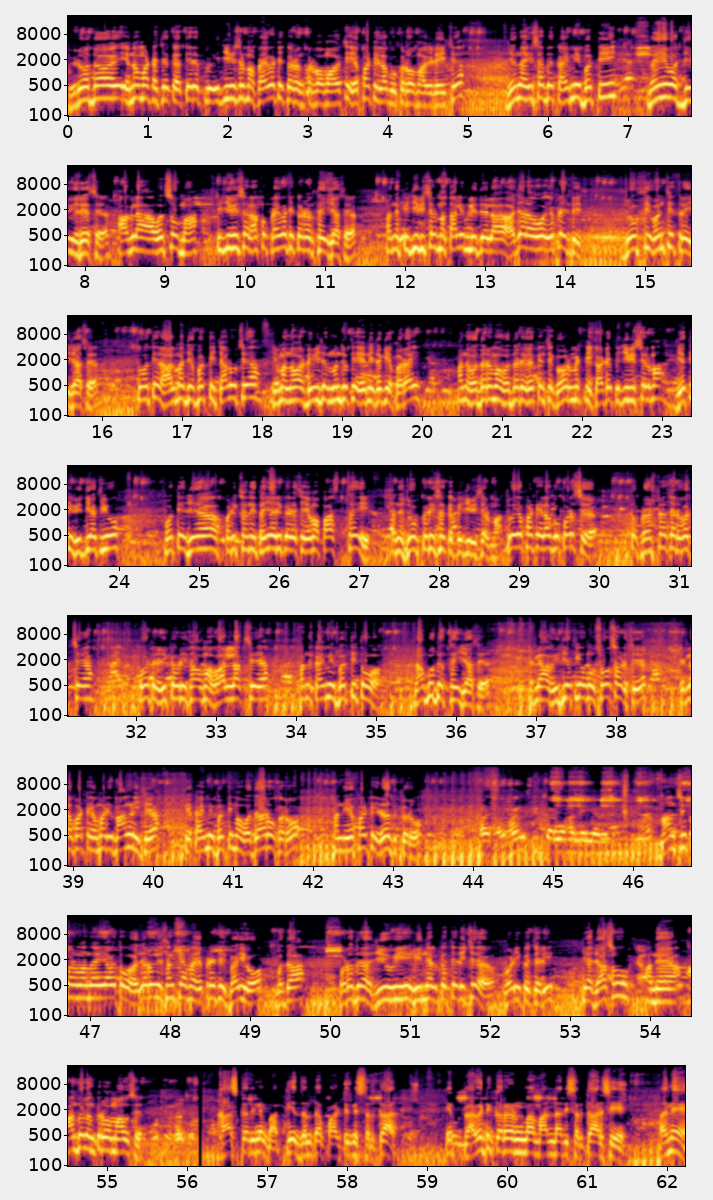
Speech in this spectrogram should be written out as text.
વિરોધ એના માટે છે કે અત્યારે એજ્યુકેશનમાં પ્રાઇવેટીકરણ કરવામાં આવે છે, એફઆરટી લાગુ કરવામાં આવી રહી છે. જેના હિસાબે કાયમી ભરતી નહીવત જેવી રહેશે. આગલા વર્ષોમાં પીજી પીજીવીસીએલ આખું પ્રાઇવેટીકરણ થઈ જશે અને પીજી પીજીવીસીએલમાં તાલીમ લીધેલા હજારો એપ્રેન્ટિસ જોબથી વંચિત રહી જશે. તો અત્યારે હાલમાં જે ભરતી ચાલુ છે, એમાં નવા ડિવિઝન મંજૂર છે, એની જગ્યાએ ભરાય અને વધારેમાં વધારે વેકેન્સી ગવર્મેન્ટની કાઢે પીજીવીસીએલમાં જેથી વિદ્યાર્થીઓ પોતે જે પરીક્ષાની તૈયારી કરે છે, એમાં પાસ થઈ અને જોબ કરી શકે પીજીવીસીએલમાં જો એ ફાટે લાગુ પડશે, તો ભ્રષ્ટાચાર વધશે કોર્ટે રિકવરી થવામાં વાર લાગશે, અને કાયમી ભરતી તો નાબૂદ જ થઈ જશે. એટલે આ વિદ્યાર્થીઓનું શોષણ છે, એટલા માટે અમારી માંગણી છે કે કાયમી ભરતીમાં વધારો કરો અને એફઆરટી રદ કરો. માંગ સ્વીકારવામાં નહીં આવે? માંગ સ્વીકારવામાં નહીં આવે તો હજારોની સંખ્યામાં એપ્રેન્ટિસ ભાઈઓ બધા વડોદરા જીવ વિનેલ કચેરી છે વડી કચેરી ત્યાં જાશું અને આંદોલન કરવામાં આવશે. ખાસ કરીને ભારતીય જનતા પાર્ટીની સરકાર એ પ્રાઇવેટીકરણમાં માનનારી સરકાર છે. અને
